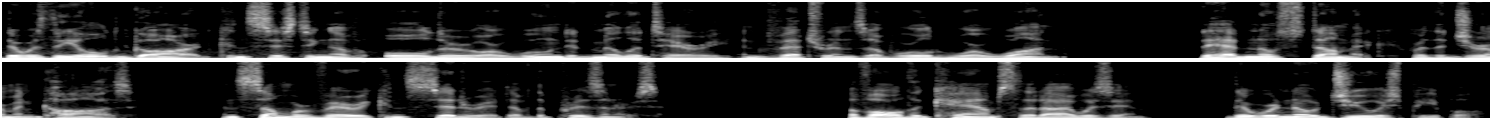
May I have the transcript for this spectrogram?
There was the old guard consisting of older or wounded military and veterans of World War I. They had no stomach for the German cause, and some were very considerate of the prisoners. Of all the camps that I was in, there were no Jewish people.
